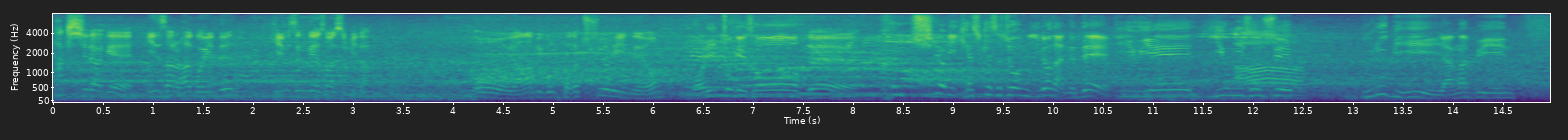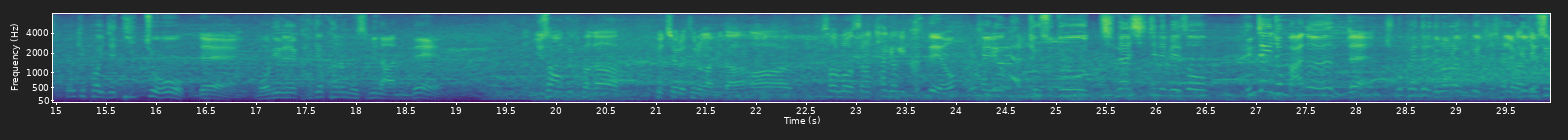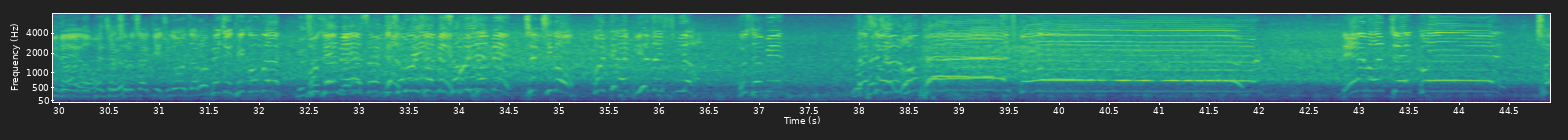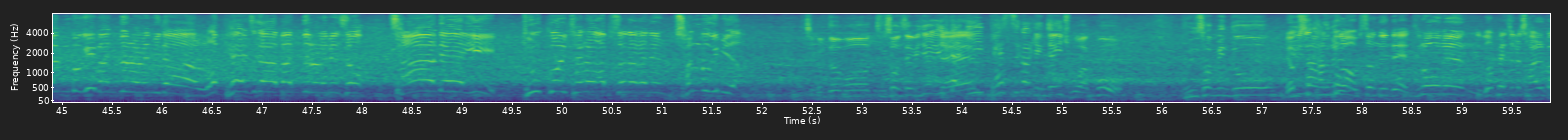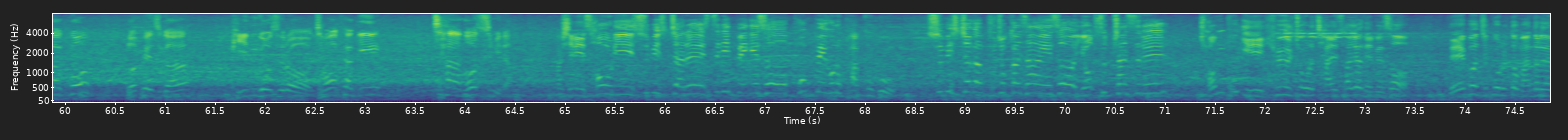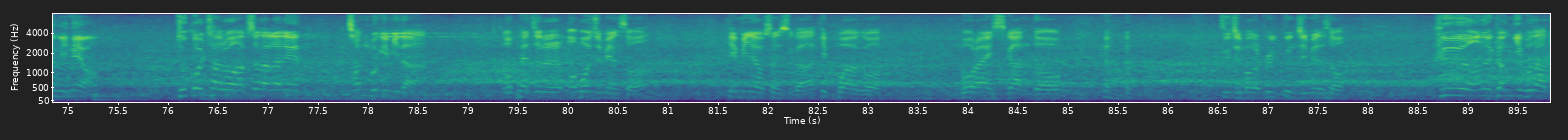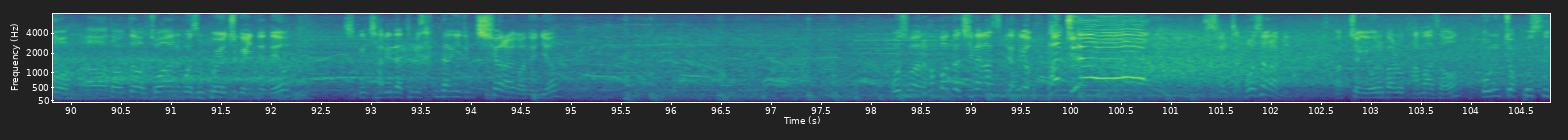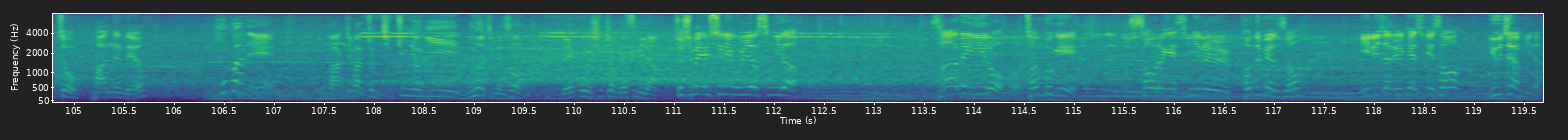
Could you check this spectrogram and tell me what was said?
확실하게 인사를 하고 있는 김승대 선수입니다. 오, 양한비 골퍼가 출혈이 있네요. 머리 쪽에서 네. 큰 출혈이 계속해서 좀 일어났는데 이 위에 이웅희 아. 선수의 무릎이 양한빈 골키퍼 이제 뒤쪽 네. 머리를 가격하는 모습이 나왔는데 유상원 골키퍼가 교체로 들어갑니다. 아, 서울로서는 타격이 큰데요. K리그 관중 수도 지난 시즌에 비해서 굉장히 좀 많은 네. 축구 팬들이 늘어나고 있고 이제 잘 자, 연결됐습니다. 로페즈. 터치로 짧게 주고 자 로페즈 뒷공간 문선민. 문선민, 문선민 문선민. 제치고 골대가 비어져 있습니다. 문선민 다시 한번 로페즈 지금도 뭐 두 선수 이제 일단 네. 이 패스가 굉장히 좋았고 문선민도 여기서 유상훈을 각도가 없었는데 들어오는 로페즈를 잘 받고 로페즈가 빈 곳으로 정확하게 차 넣었습니다. 확실히 서울이 수비 숫자를 3백에서 4백으로 바꾸고 수비 숫자가 부족한 상황에서 역습 찬스를 전북이 효율적으로 잘 살려내면서 네 번째 골을 또 만들어내고 있네요. 두 골 차로 앞서 나가는 전북입니다. 로페즈를 업어주면서 김민혁 선수가 기뻐하고 모라이스 감독 두 주먹을 불끈 쥐면서 그 어느 경기보다도 어, 더욱더 좋아하는 모습을 보여주고 있는데요. 지금 자리 다툼이 상당히 좀 치열하거든요. 오스마를 한번 더 지나갔습니다. 그리고 박주영 살짝 벗어납니다. 박주영이 오른발로 감아서 오른쪽 포스트 쪽 봤는데요. 후반에 좀 마지막 좀 집중력이 무너지면서 네 골을 실점을 했습니다. 조심해 LCD 울렸습니다. 4대 2로 전북이 서울에게 승리를 거두면서 1위 자리를 계속해서 유지합니다.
